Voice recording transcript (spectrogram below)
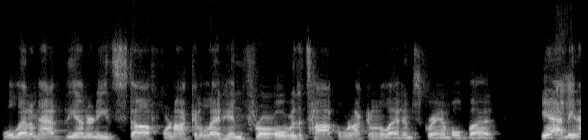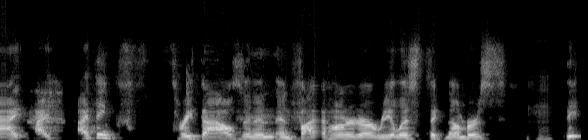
"We'll let him have the underneath stuff. We're not going to let him throw over the top, and we're not going to let him scramble." But yeah, I mean, I I, I think three thousand and, five hundred are realistic numbers. Mhm. The,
